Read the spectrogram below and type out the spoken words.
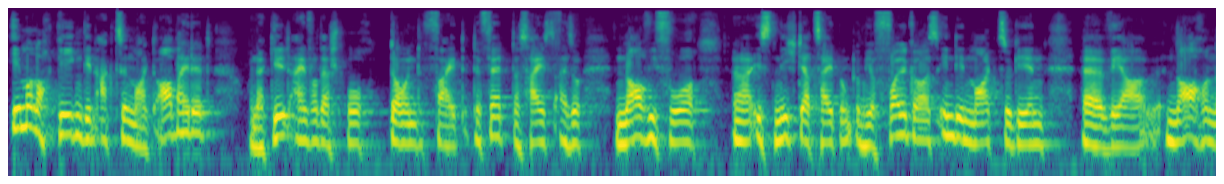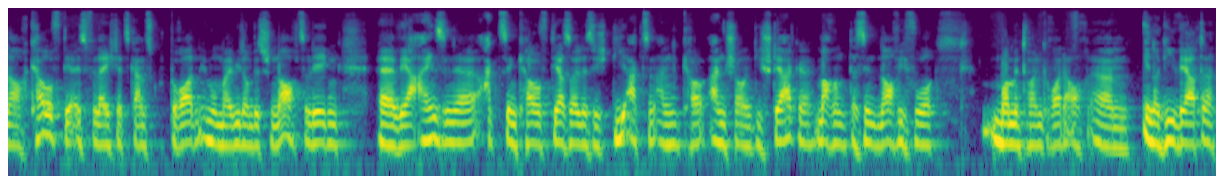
immer noch gegen den Aktienmarkt arbeitet. Und da gilt einfach der Spruch, don't fight the Fed. Das heißt also, nach wie vor äh, ist nicht der Zeitpunkt, um hier Vollgas in den Markt zu gehen. Äh, wer nach und nach kauft, der ist vielleicht jetzt ganz gut beraten, immer mal wieder ein bisschen nachzulegen. Äh, wer einzelne Aktien kauft, der sollte sich die Aktien anschauen, die Stärke machen. Das sind nach wie vor momentan gerade auch ähm, Energiewerte,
